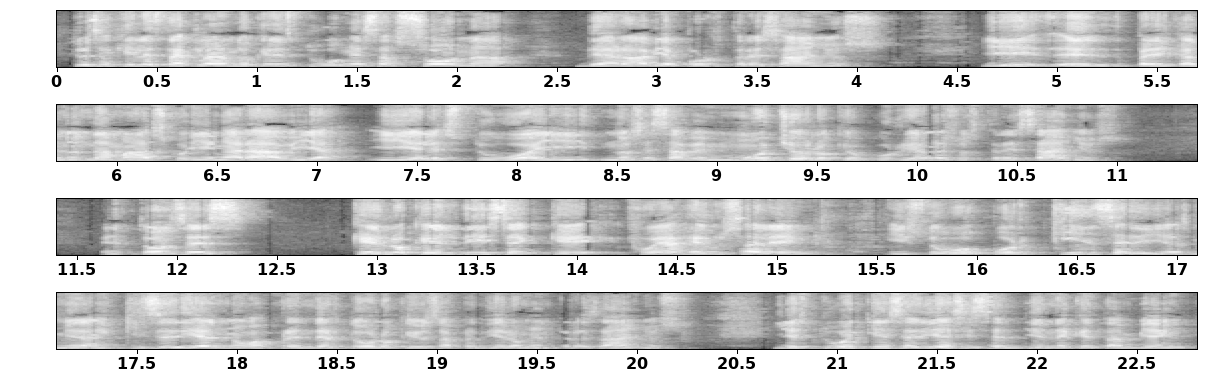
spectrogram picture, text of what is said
Entonces aquí le está aclarando que él estuvo en esa zona de Arabia por tres años y eh, predicando en Damasco y en Arabia y él estuvo ahí, no se sabe mucho de lo que ocurrió en esos tres años. Entonces, ¿qué es lo que él dice? Que fue a Jerusalén y estuvo por 15 días. Mira, en 15 días no va a aprender todo lo que ellos aprendieron en tres años. Y estuvo en 15 días y se entiende que también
